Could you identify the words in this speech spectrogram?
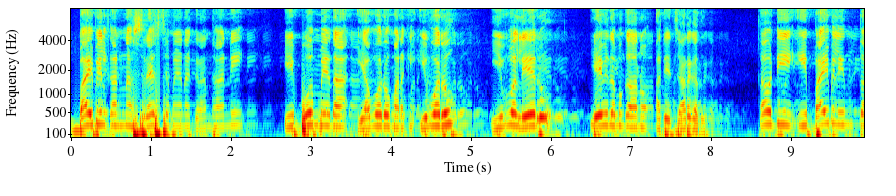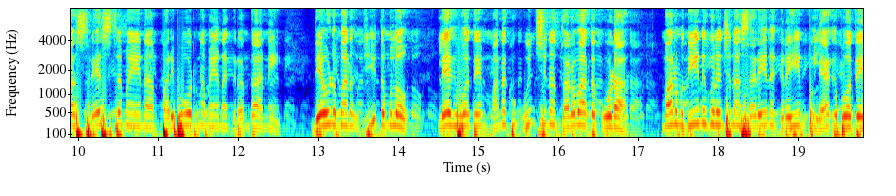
బైబిల్ కన్నా శ్రేష్టమైన గ్రంథాన్ని ఈ భూమి మీద ఎవరు మనకి ఇవ్వరు ఇవ్వలేరు ఏ విధముగానో అది జరగదు. కాబట్టి ఈ బైబిల్ ఇంత శ్రేష్టమైన పరిపూర్ణమైన గ్రంథాన్ని దేవుడు మన జీవితంలో లేకపోతే మనకు ఉంచిన తర్వాత కూడా మనము దీని గురించిన సరైన గ్రహింపు లేకపోతే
